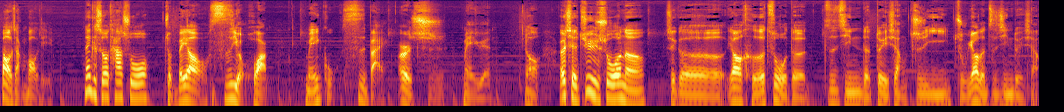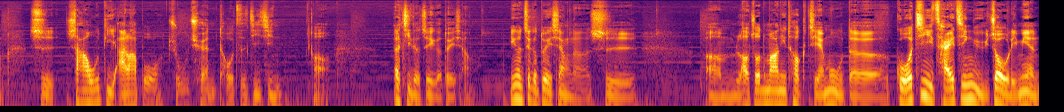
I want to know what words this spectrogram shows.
暴涨暴跌。那个时候他说准备要私有化，每股四百二十美元哦，而且据说呢，这个要合作的资金的对象之一，主要的资金对象。是沙乌地阿拉伯主权投资基金哦，要记得这个对象，因为这个对象呢是，嗯，老周的 Money Talk 节目的国际财经宇宙里面，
